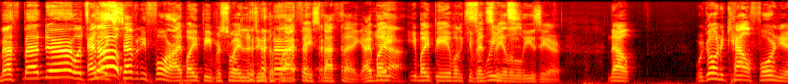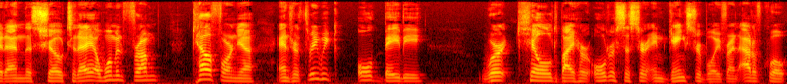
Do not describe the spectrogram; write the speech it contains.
Meth bender. Let's At go. like 74, I might be persuaded to do the blackface meth thing. I might, Yeah. you might be able to convince me a little easier. Now, we're going to California to end this show today. A woman from California and her three-week-old baby were killed by her older sister and gangster boyfriend out of quote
